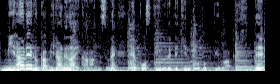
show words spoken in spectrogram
見られるか見られないかなんですよね。えー、ポスティングでできることっていうのは。で、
